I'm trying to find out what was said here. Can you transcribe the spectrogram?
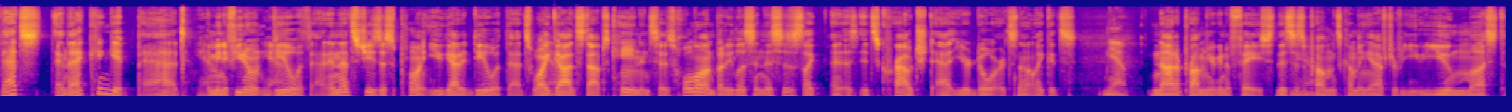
that's and that can get bad Yeah. I mean if you don't Yeah. deal with that and that's Jesus point you got to deal with that that's why Yeah. God stops Cain and says hold on buddy listen this is like uh, it's crouched at your door it's not like it's Yeah. not a problem you're going to face. This is a problem that's coming after you. You must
